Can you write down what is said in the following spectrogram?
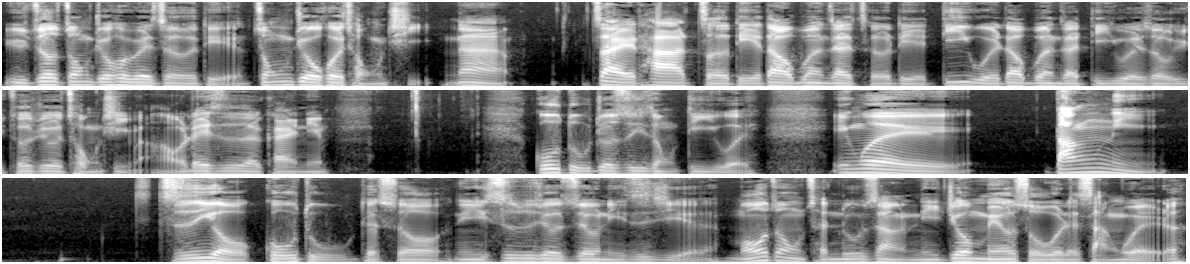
宇宙终究会被折叠，终究会重启。那在它折叠到不能再折叠，低维到不能再低维的时候，宇宙就会重启嘛。好，类似的概念，孤独就是一种低维。因为当你只有孤独的时候，你是不是就只有你自己了？某种程度上，你就没有所谓的三维了。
